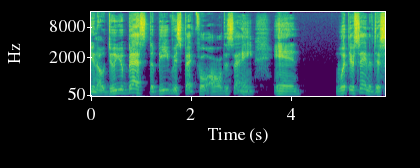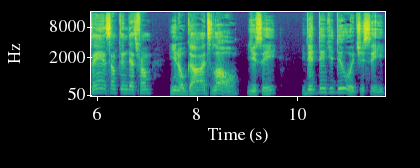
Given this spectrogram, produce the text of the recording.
you know, do your best to be respectful all the same. in what they're saying, if they're saying something that's from, you know, God's law, you see, then, then you do it, you see.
